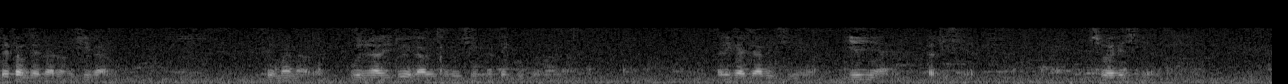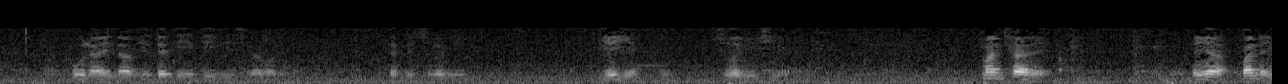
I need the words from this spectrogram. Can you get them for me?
တက်တော့တက်တာတော့ရှိတာ သိမှန်းတာပဲဝေဒနာတွေတွေ့လာပြီဆိုလို့ရှိရင်တိတ်ကိုပြောမှာအဲဒီကကြားလို့ရှိရင်ရေးရင်တတိရှိတယ်ဆွဲရရှိတယ်ကိုယ်နိုင်လာပြီတက်တည်ပြီးပြီဆိုတော့တက်ပြီးဆွဲပြီးရေးရင်ဆွဲပြီးရှိတယ်မှန်ထားတဲ့တရားပန်းတိုင်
